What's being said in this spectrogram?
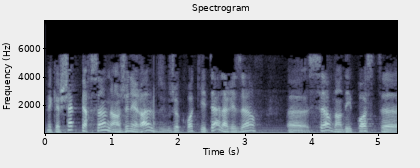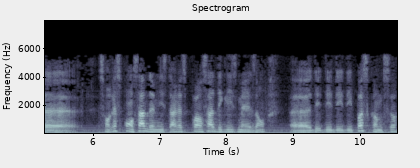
mais que chaque personne, en général, je crois, qui était à la réserve, servent dans des postes, sont responsables d'un ministère, responsables d'église maison, des, postes comme ça.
